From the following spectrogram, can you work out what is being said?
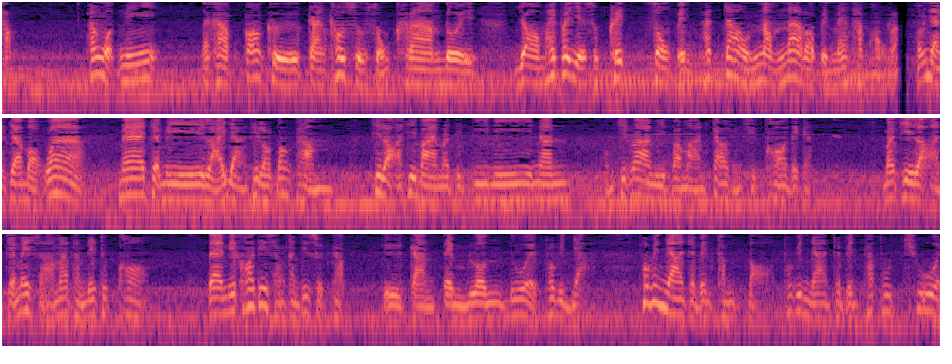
ครับ ทั้งหมดนี้นะครับ ก็คือการเข้าสู่สงครามโดยยอมให้พระเยซูคริสต์ทรงเป็นพระเจ้านำหน้าเราเป็นแม่ทัพของเราผมอยากจะบอกว่าแม้จะมีหลายอย่างที่เราต้องทำที่เราอธิบายมาติกี้นี้นั้น ผมคิดว่ามีประมาณเก้าถึงสิบข้อด้วยกันบางทีเราอาจจะไม่สามารถทำได้ทุกข้อ แต่มีข้อที่สำคัญที่สุดครับ คือการเต็มล้นด้วยพระวิญญาณ พระวิญญาณจะเป็นคำตอบ พระวิญญาณจะเป็นพระผู้ช่วย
